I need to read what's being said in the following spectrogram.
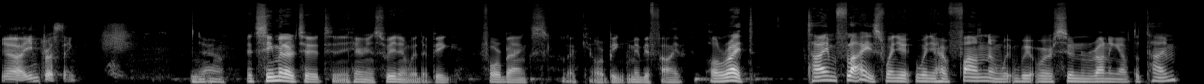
Yeah, interesting. Yeah, it's similar to, to here in Sweden with the big four banks, like or big maybe five. All right, time flies when you when you have fun, and we, we're soon running out of time.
